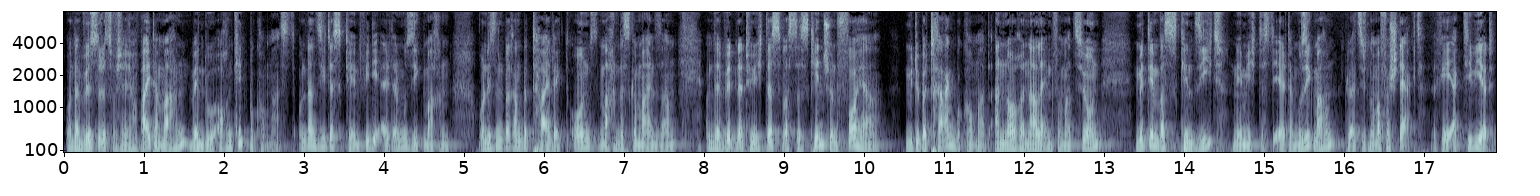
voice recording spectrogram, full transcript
Und dann wirst du das wahrscheinlich auch weitermachen, wenn du auch ein Kind bekommen hast. Und dann sieht das Kind, wie die Eltern Musik machen und die sind daran beteiligt und machen das gemeinsam. Und dann wird natürlich das, was das Kind schon vorher mit übertragen bekommen hat an neuronaler Information, mit dem, was das Kind sieht, nämlich, dass die Eltern Musik machen, plötzlich nochmal verstärkt, reaktiviert.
